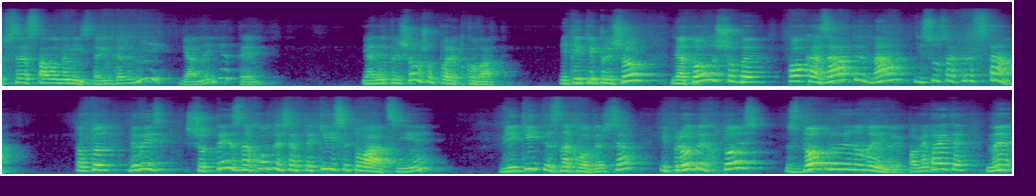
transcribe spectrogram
все стало на місце. Він каже: ні, я не є тим. Я не прийшов, щоб порядкувати. Я тільки прийшов для того, щоб показати нам Ісуса Христа. Тобто, дивись, що ти знаходишся в такій ситуації, в якій ти знаходишся, і приходить хтось з доброю новиною. Пам'ятаєте, ми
